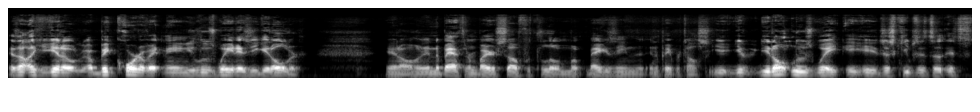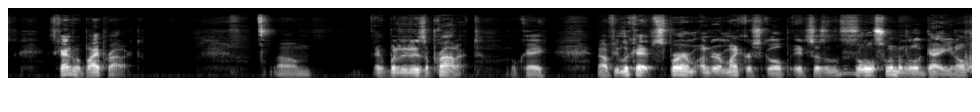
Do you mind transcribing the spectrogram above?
It's not like you get a, a big quart of it and you lose weight as you get older. You know, in the bathroom by yourself with the little magazine and a paper towel. You, you, you don't lose weight. It, it just keeps it's a, it's it's kind of a byproduct. Um, but it is a product. Okay. Now, if you look at sperm under a microscope, it's just, it's a little swimming little guy, you know.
